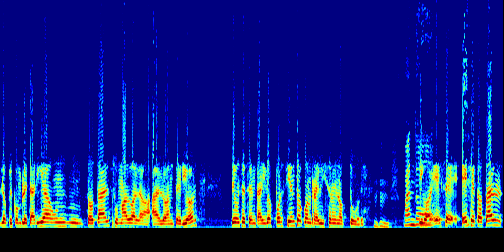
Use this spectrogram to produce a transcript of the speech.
lo que completaría un total sumado a, a lo anterior de un 62% con revisión en octubre. Cuando Digo, ese, ese total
